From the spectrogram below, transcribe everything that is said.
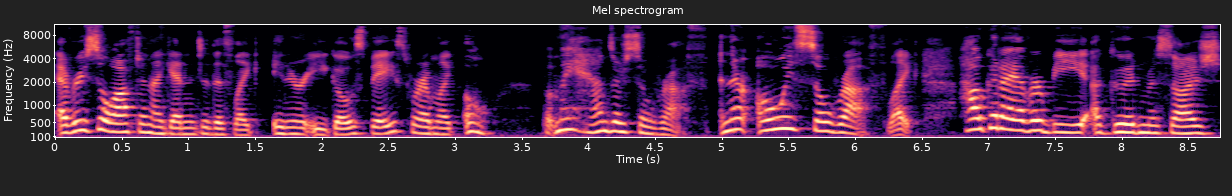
every so often I get into this like inner ego space where I'm like, oh, but my hands are so rough and they're always so rough. Like, how could I ever be a good massage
